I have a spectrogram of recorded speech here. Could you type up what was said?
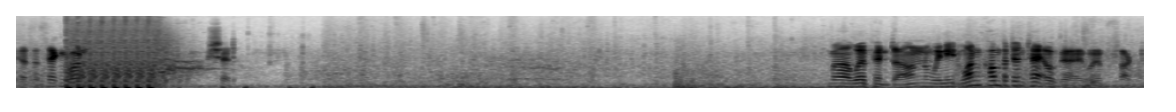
There's a second one. Shit. We're pinned down. We need one competent. Okay, we're fucked.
